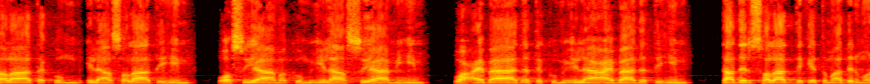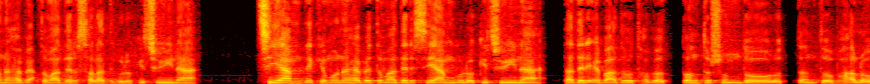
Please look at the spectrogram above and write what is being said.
সালাতাকুম ইলা সলাতিহিম ওসিয়ামাকুম ইলা সুয়ামিহিম ও আবাদাতকুম ইলা আবাদাতিহিম তাদের সলাদ দেখে তোমাদের মনে হবে, তোমাদের সলাদগুলো কিছুই না। সিয়াম দেখে মনে হবে, তোমাদের সিয়ামগুলো কিছুই না। তাদের এবাদত হবে অত্যন্ত সুন্দর, অত্যন্ত ভালো।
